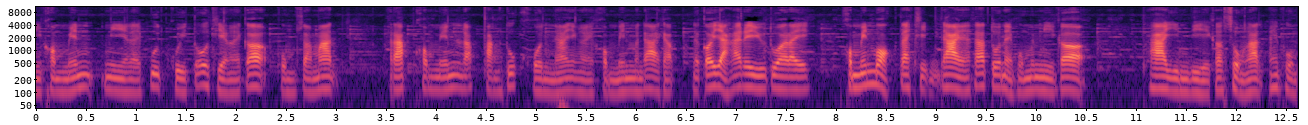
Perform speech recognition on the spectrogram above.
มีคอมเมนต์มีอะไรพูดคุยโต้เถียงอะไรก็ผมสามารถรับคอมเมนต์รับฟังทุกคนนะยังไงคอมเมนต์มาได้ครับแล้วก็อยากให้รีวิวตัวอะไรคอมเมนต์บอกใต้คลิปได้นะถ้าตัวไหนผมไม่มีก็ถ้ายินดีก็ส่งรัดให้ผม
